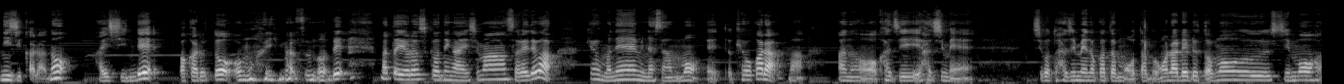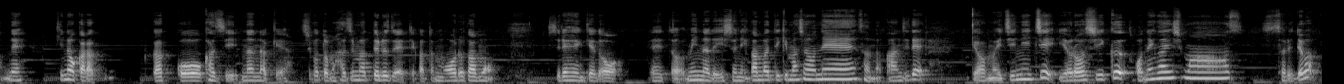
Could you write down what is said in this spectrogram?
2時からの配信でわかると思いますので、またよろしくお願いします。それでは、今日もね、皆さんも、えっと、今日から、まあ、あの、家事始め、仕事始めの方も多分おられると思うし、もうね、昨日から学校、家事、なんだっけ、仕事も始まってるぜって方もおるかもしれへんけど、えっ、と、みんなで一緒に頑張っていきましょうね。そんな感じで、今日も一日よろしくお願いします。それでは、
